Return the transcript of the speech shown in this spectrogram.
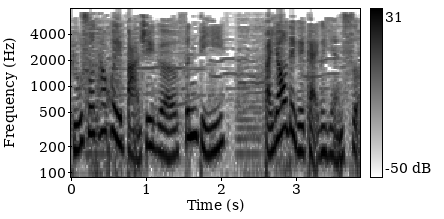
比如说，她会把这个芬迪把腰带给改个颜色，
